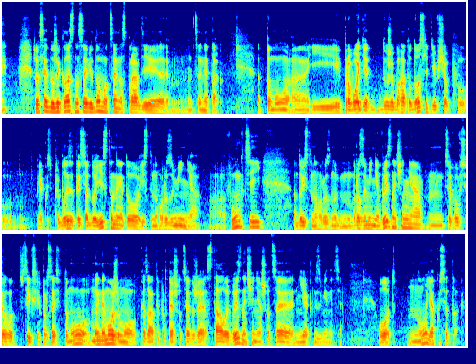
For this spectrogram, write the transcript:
що все дуже класно, все відомо, це насправді це не так. Тому е, і проводять дуже багато дослідів, щоб якось приблизитися до істини, до істинного розуміння е, функцій, до істинного розуміння визначення цього всього, цих всіх процесів. Тому ми не можемо казати про те, що це вже стале визначення, що це ніяк не зміниться. От, ну якось отак.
